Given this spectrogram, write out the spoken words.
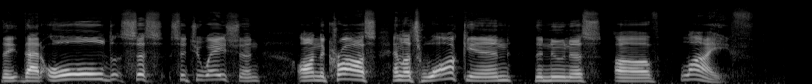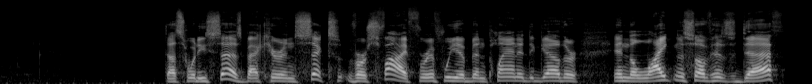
the, that old situation on the cross, and let's walk in the newness of life. That's what he says back here in 6, verse 5. For if we have been planted together in the likeness of his death,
